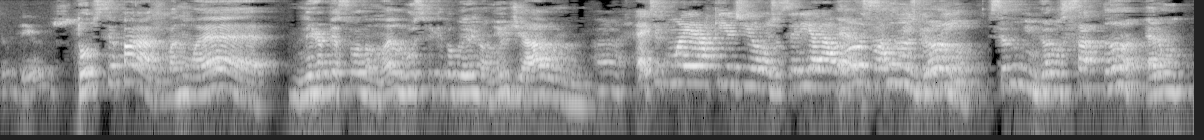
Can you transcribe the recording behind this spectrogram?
Meu Deus. todos separados, mas não é mesma pessoa não, não é Lúcifer que dobrou ele não, nem o diabo. É tipo uma hierarquia de anjos. Seria a É, anjo, se não me engano, se eu não me engano, Satã era um,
